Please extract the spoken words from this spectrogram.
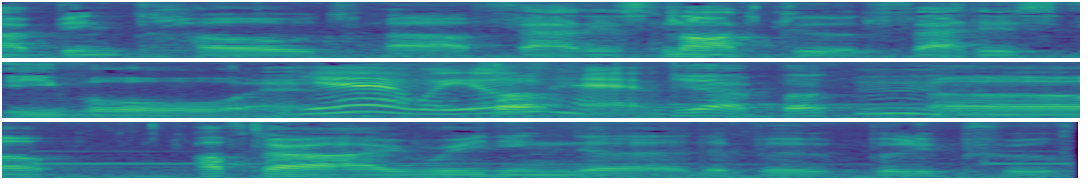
I've been told uh, fat is not good, fat is evil. And, Yeah, we all but- have. Mm. Yeah, but uh, after I reading the the Bu- Bulletproof,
